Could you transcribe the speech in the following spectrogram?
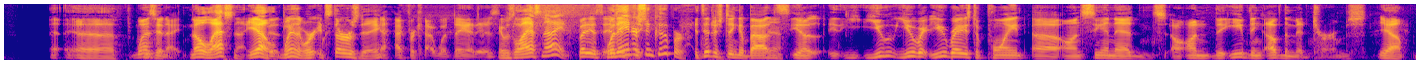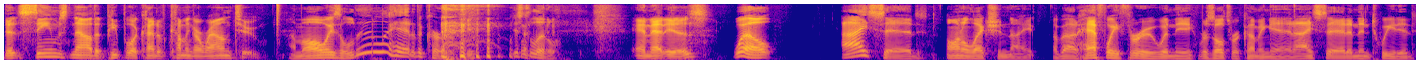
Uh, Wednesday night. no, last night. Yeah, when, it's Thursday. I forgot what day it is. It was last night. But it's with Anderson Cooper. It's interesting about you know you you you raised a point uh, on CNN on the evening of the midterms. Yeah. that seems now that people are kind of coming around to, I'm always a little ahead of the curve, just a little. and that is Well, I said on election night, about halfway through when the results were coming in, I said and then tweeted,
